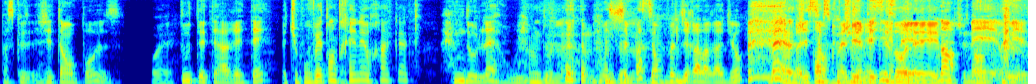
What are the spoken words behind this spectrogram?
parce que j'étais en pause. Tout était arrêté. Et tu pouvais t'entraîner au Khakak Alhamdoulilah, oui. je ne sais pas si on peut le dire à la radio. Mais je pense que tu étais isolé. non, mais oui,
